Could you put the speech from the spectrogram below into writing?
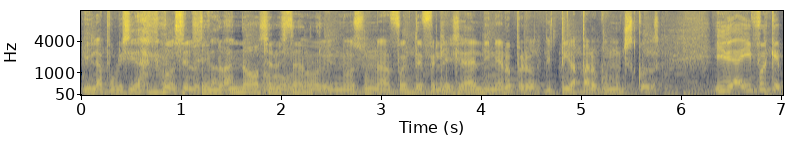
Y la publicidad no se lo Sí, está no- dando. no se lo está dando. No, no es una fuente de felicidad el dinero, pero tira paro con muchas cosas. Y de ahí fue que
